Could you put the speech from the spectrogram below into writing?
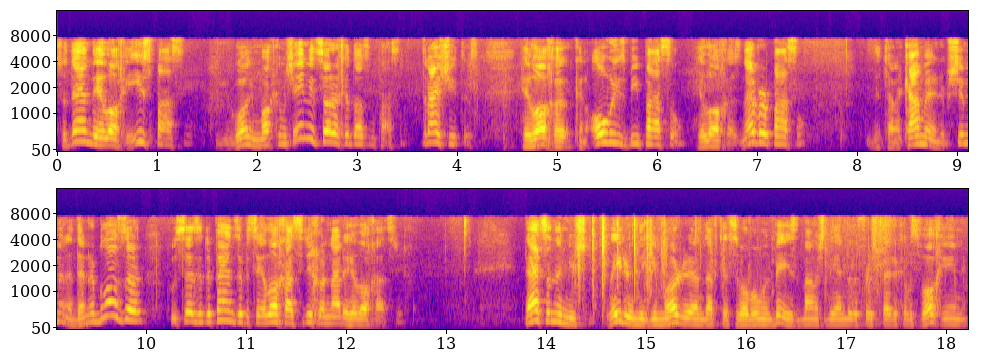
so then the hilacha is passel. You're going makom shein tzarech, it doesn't passel. Dry sheeters. Hilacha can always be passel. Hilacha is never passel. The Tanakama and Reb Shimon, and then Reb Lazar, who says it depends if it's a hilacha atzricha or not a hilacha atzricha. That's on the Mishnah. Later in the Gemara, and after Sevavom and Beis, the at the end of the first Perek of Zvachim,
